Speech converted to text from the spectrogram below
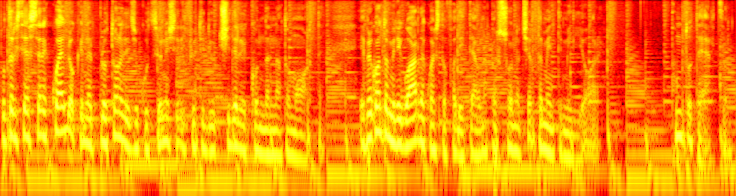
potresti essere quello che nel plotone di esecuzione si rifiuti di uccidere il condannato a morte. E per quanto mi riguarda questo fa di te una persona certamente migliore. Punto terzo.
